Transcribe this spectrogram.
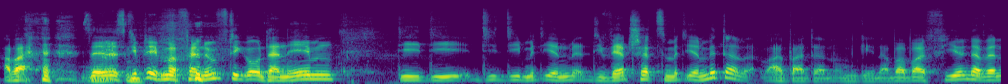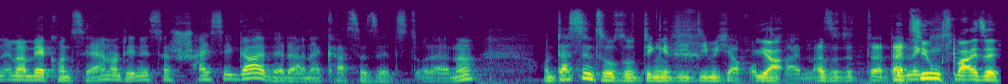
Aber es gibt eben vernünftige Unternehmen, die, die, die, die mit ihren, die wertschätzen mit ihren Mitarbeitern umgehen. Aber bei vielen, da werden immer mehr Konzerne und denen ist das scheißegal, wer da an der Kasse sitzt, oder ne? Und das sind so, so Dinge, die, die mich auch Ja. umtreiben. Also da, da, Beziehungsweise,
